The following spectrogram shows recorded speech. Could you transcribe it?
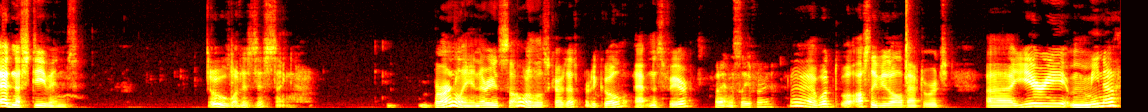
Enda Stevens. Ooh, what is this thing? Burnley, I never even saw one of those cards. That's pretty cool. Atmosphere. Put it in the sleeve for you. Yeah, what well, I'll sleeve these all up afterwards. Uh Yerry Mina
